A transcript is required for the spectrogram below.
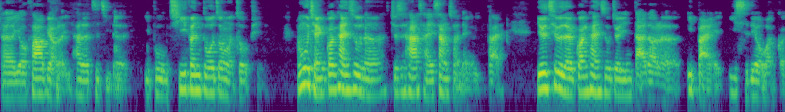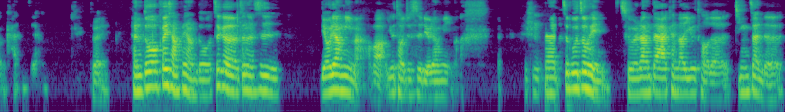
呃，有发表了他的自己的一部七分多钟的作品。目前观看数呢，就是他才上传两个礼拜，YouTube 的观看数就已经达到了一百一十六万观看，这样，对，很多，非常非常多，这个真的是流量密码，好不好？YouTube 就是流量密码。那这部作品除了让大家看到 YouTube 的精湛的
